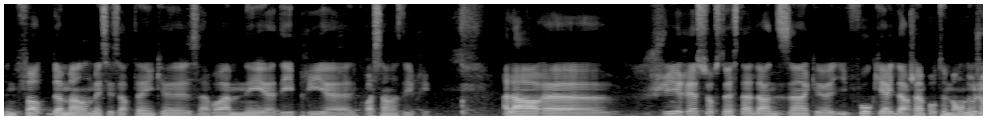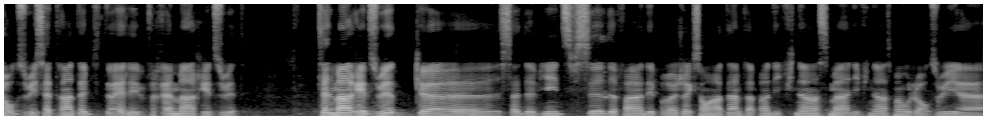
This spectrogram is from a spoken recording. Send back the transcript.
une, forte demande, mais c'est certain que ça va amener euh, des prix, une croissance des prix. Alors, j'irais sur ce stade-là en disant qu'il faut qu'il y ait de l'argent pour tout le monde. Aujourd'hui, cette rentabilité, elle est vraiment réduite. Tellement réduite que euh, ça devient difficile de faire des projets qui sont rentables. Ça prend des financements. Les financements aujourd'hui euh,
